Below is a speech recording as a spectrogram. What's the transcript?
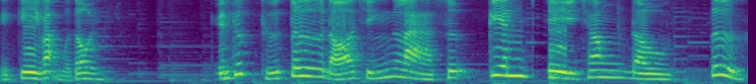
cái kỳ vọng của tôi. Kiến thức thứ tư đó chính là sự kiên trì trong đầu tư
